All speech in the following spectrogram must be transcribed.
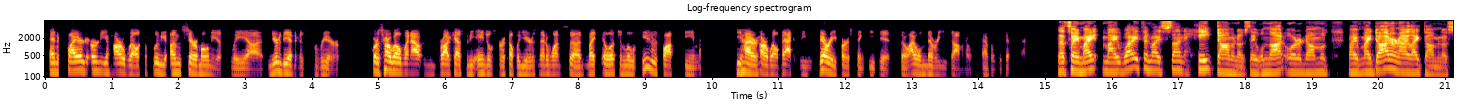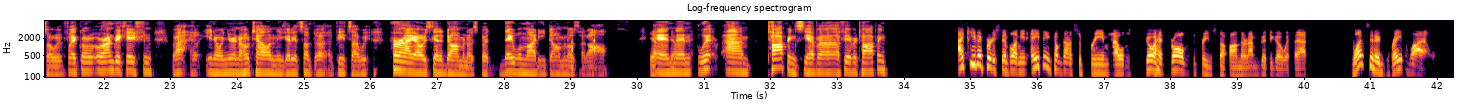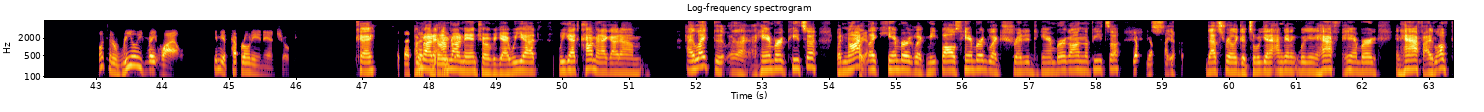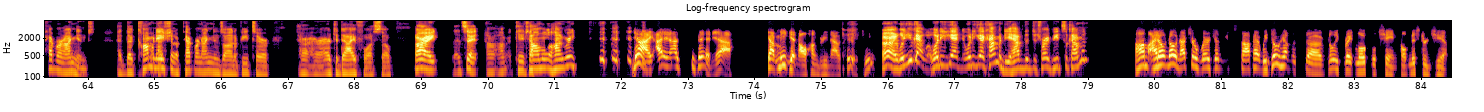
and fired Ernie Harwell completely unceremoniously uh, near the end of his career. Of course, Harwell went out and broadcast for the Angels for a couple of years, and then once uh, Mike Ilitch and Little Caesars bought the team, he hired Harwell back as the very first thing he did. So I will never eat Domino's ever because of that. That's why my my wife and my son hate Domino's. They will not order Domino's. My my daughter and I like Domino's. So if like when we're on vacation, uh, you know, when you're in a hotel and you got to get something a pizza, we her and I always get a Domino's, but they will not eat Domino's at all. Yep, and yep. then with um toppings, do you have a, a favorite topping? I keep it pretty simple. I mean, anything that comes out of Supreme, I will just go ahead, throw all the Supreme stuff on there, and I'm good to go with that. Once in a great while, once in a really great while, give me a pepperoni and anchovy. Okay. That's, I'm that's not I'm not an anchovy guy. We got we got coming. I got um I like the uh, Hamburg pizza, but not Oh, yeah. like Hamburg like meatballs, Hamburg like shredded Hamburg on the pizza. Yep, yep. It's- I get that. That's really good. So we're getting I'm getting we're getting half hamburger and half. I love pepper and onions. Uh, The combination of pepper and onions on a pizza are, are, are to die for. So all right, that's it. Uh, um, can you tell I'm a little hungry? Yeah, I, I, I bit, yeah. Got me getting all hungry now too. Gee. All right. Well, you got what do you get? What do you got coming? Do you have the Detroit pizza coming? Um, I don't know, not sure where can stop at. We do have this uh, really great local chain called Mr. Jim.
